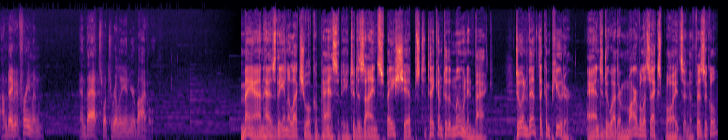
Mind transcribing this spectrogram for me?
I'm David Freeman, and that's what's really in your Bible. Man has the intellectual capacity to design spaceships to take him to the moon and back, to invent the computer, and to do other marvelous exploits in the physical,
